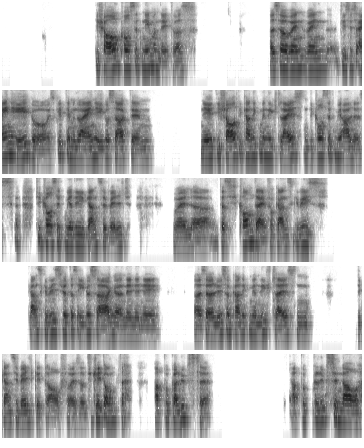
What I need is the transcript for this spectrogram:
die Schauung kostet niemand etwas. Also wenn, wenn dieses eine Ego, es gibt immer nur ein Ego, sagt dem, nee, die Schau, die kann ich mir nicht leisten, die kostet mir alles. Die kostet mir die ganze Welt. Weil äh, das kommt einfach ganz gewiss. Ganz gewiss wird das Ego sagen, äh, nee, nee, nee. Also Erlösung kann ich mir nicht leisten. Die ganze Welt geht drauf. Also die geht unter. Apokalypse. Apokalypse Now.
